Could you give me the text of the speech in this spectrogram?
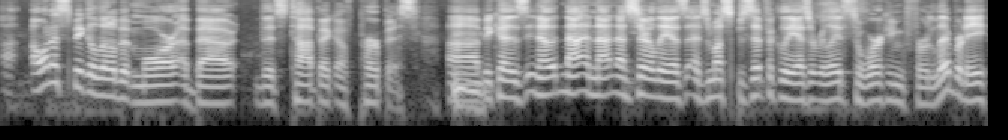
I want to speak a little bit more about this topic of purpose, uh, mm-hmm. because you know, not not necessarily as, as much specifically as it relates to working for liberty.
